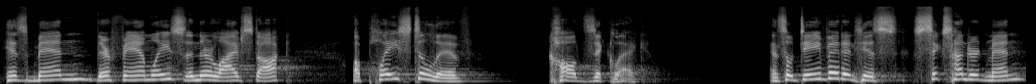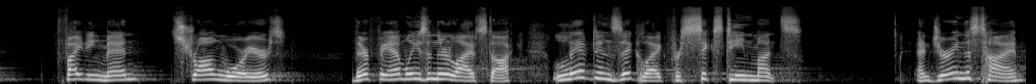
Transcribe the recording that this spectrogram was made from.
his men, their families, and their livestock a place to live called Ziklag. And so David and his 600 men fighting men, strong warriors, their families and their livestock, lived in Ziklag for 16 months. And during this time,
